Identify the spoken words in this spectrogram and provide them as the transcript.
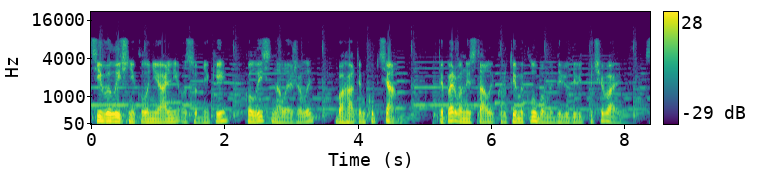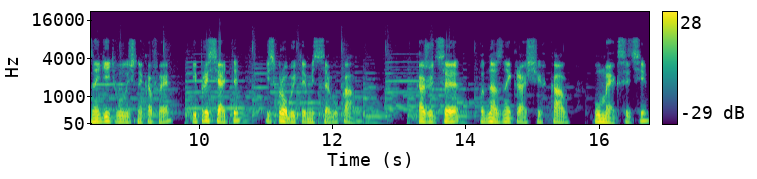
Ці величні колоніальні особняки колись належали багатим купцям. Тепер вони стали крутими клубами, де люди відпочивають. Знайдіть вуличне кафе і присядьте і спробуйте місцеву каву. Кажуть, це одна з найкращих кав у Мексиці.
